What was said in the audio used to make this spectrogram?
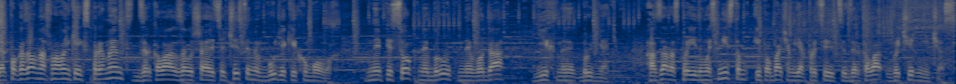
Як показав наш маленький експеримент, дзеркала залишаються чистими в будь-яких умовах. Не пісок, не бруд, не вода їх не бруднять. А зараз проїдемось містом і побачимо, як працюють ці дзеркала в вечірній час.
